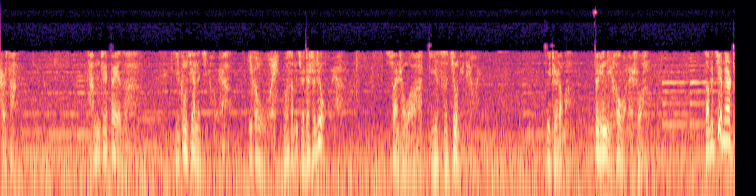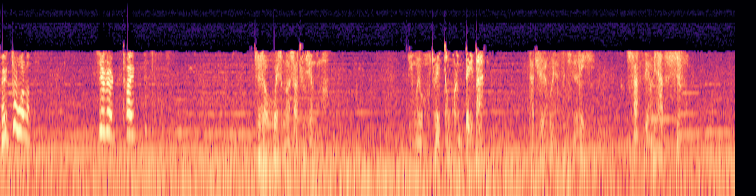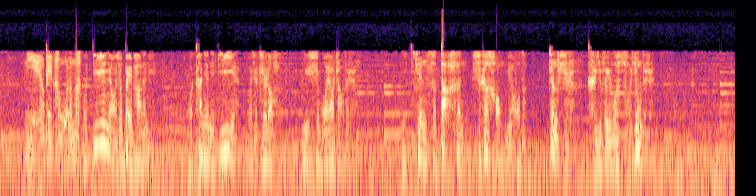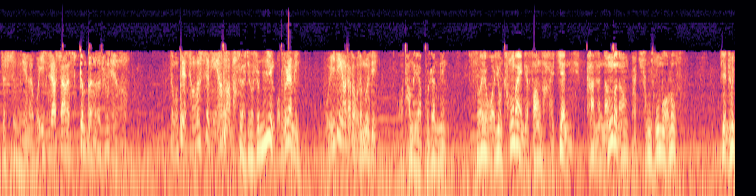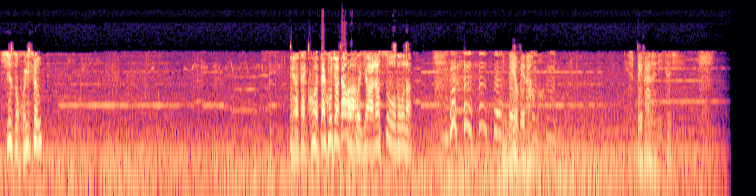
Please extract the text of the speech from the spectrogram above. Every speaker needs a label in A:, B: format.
A: 儿子，咱们这辈子一共见了几回啊？
B: 一共五回。
A: 我怎么觉得是六回啊？算上我第一次救你那回，你知道吗？对于你和我来说，咱们见面太多了，见面太……
B: 知道我为什么要杀朱建武吗？因为我最痛恨背叛，他居然为了自己的利益杀死养育他的师傅。你也要背叛我了吗？
A: 我第一秒就背叛了你，我看见你第一眼，我就知道你是我要找的人。你天赐大恨，是棵好苗子，正是可以为我所用的人。
B: 这十五年来，我一直要杀的是根本和朱天龙，怎么变成了是你啊，爸爸？
A: 这就是命，
B: 我不认命，我一定要达到我的目的。
A: 我他妈也不认命，所以我用出卖你的方法来见你，看看能不能把穷途末路变成起死回生。
B: 不要再哭了，再哭就到了。
A: 我压着速度呢。
B: 你没有背叛我，你是背叛了你自己。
